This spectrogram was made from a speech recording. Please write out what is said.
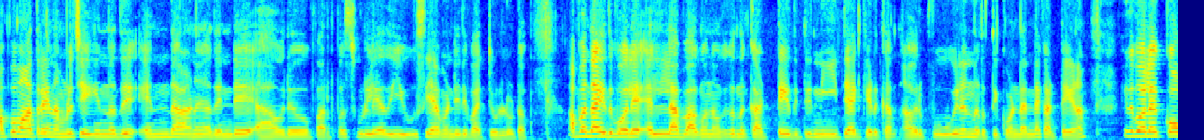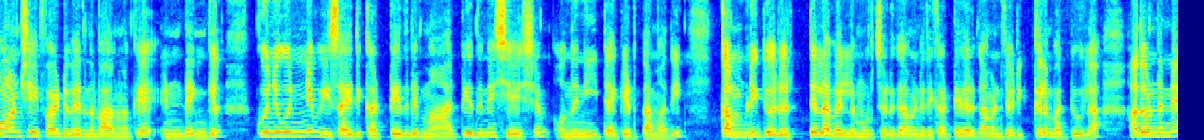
അപ്പോൾ മാത്രമേ നമ്മൾ ചെയ്യുന്നത് എന്താണ്? അതിന്റെ ആ ഒരു പർപ്പസ്ഫുള്ളി അത് യൂസ് ചെയ്യാൻ വേണ്ടിയിട്ട് പറ്റുള്ളൂ കേട്ടോ അപ്പോൾ എന്താ ഇതുപോലെ എല്ലാ ഭാഗവും നമുക്കൊന്ന് കട്ട് ചെയ്തിട്ട് നീറ്റാക്കി എടുക്കാം. ആ ഒരു പൂവിനെ നിർത്തിക്കൊണ്ട് തന്നെ കട്ട് ചെയ്യണം. ഇതുപോലെ കോൺ ഷേപ്പായിട്ട് വരുന്ന ഭാഗങ്ങളൊക്കെ ഉണ്ടെങ്കിൽ കുഞ്ഞു കുഞ്ഞു പീസായിട്ട് കട്ട് ചെയ്തിട്ട് മാറ്റിയതിന് ശേഷം ഒന്ന് നീറ്റാക്കി എടുത്താൽ മതി. കംപ്ലീറ്റ് ഒരൊറ്റ ലെവലിൽ മുറിച്ചെടുക്കാൻ വേണ്ടിയിട്ട് കട്ട് ചെയ്തെടുക്കാൻ വേണ്ടിയിട്ട് ഒരിക്കലും പറ്റൂല. അതുകൊണ്ട് തന്നെ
